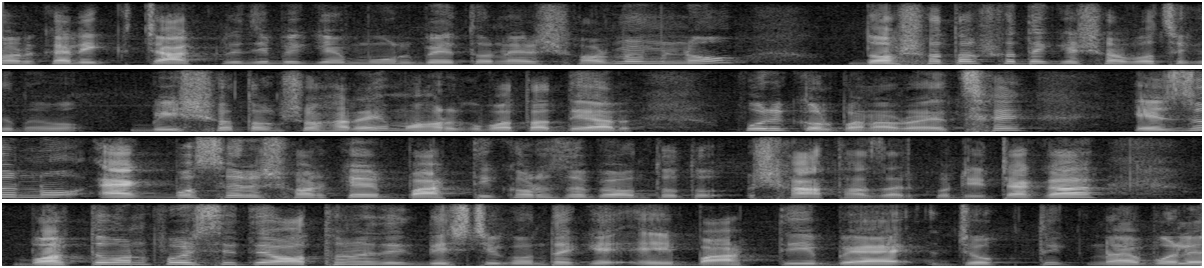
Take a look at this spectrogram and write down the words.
সরকারি চাকরিজীবীকে মূল বেতনের সর্বনিম্ন দশ শতাংশ থেকে সর্বোচ্চ কিন্তু বিশ শতাংশ হারে মহর্গভাতা দেওয়ার পরিকল্পনা রয়েছে। এর জন্য এক বছরে সরকারের বাড়তি খরচ হবে অন্তত সাত হাজার কোটি টাকা। বর্তমান পরিস্থিতিতে অর্থনৈতিক দৃষ্টিকোণ থেকে এই বাড়তি ব্যয় যৌক্তিক নয় বলে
